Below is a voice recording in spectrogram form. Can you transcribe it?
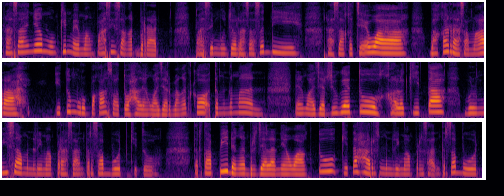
rasanya mungkin memang pasti sangat berat pasti muncul rasa sedih, rasa kecewa, bahkan rasa marah itu merupakan suatu hal yang wajar banget kok teman-teman. Dan wajar juga tuh kalau kita belum bisa menerima perasaan tersebut gitu. Tetapi dengan berjalannya waktu kita harus menerima perasaan tersebut.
